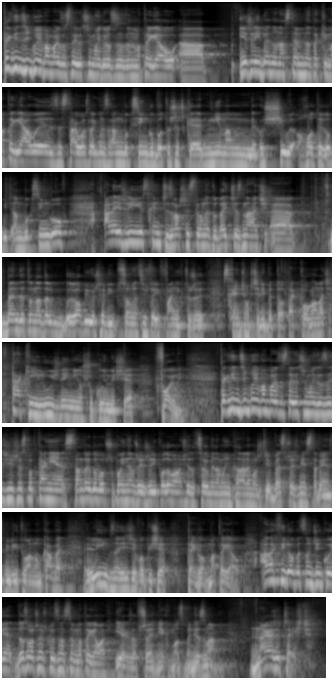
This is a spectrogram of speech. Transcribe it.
Tak więc dziękuję Wam bardzo serdecznie, moi drodzy, za ten materiał. Jeżeli będą następne takie materiały ze Star Wars Legends unboxingu, bo troszeczkę nie mam jakoś siły, ochoty robić unboxingów, ale jeżeli jest chęć z Waszej strony, to dajcie znać. Będę to nadal robił, jeżeli są jacyś tutaj fani, którzy z chęcią chcieliby to tak pooglądać w takiej luźnej, nie oszukujmy się, formie. Tak więc dziękuję Wam bardzo serdecznie, moi drodzy, za dzisiejsze spotkanie. Standardowo przypominam, że jeżeli podoba Wam się to, co robię na moim kanale, możecie wesprzeć mnie, stawiając mi wirtualną kawę. Link znajdziecie w opisie tego materiału. A na chwilę obecną dziękuję, do zobaczenia w następnych materiałach i jak zawsze niech moc będzie z Wami. Na razie, cześć!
